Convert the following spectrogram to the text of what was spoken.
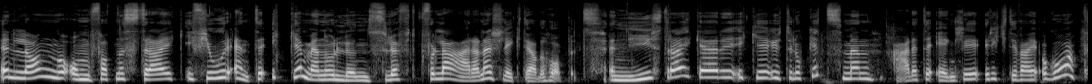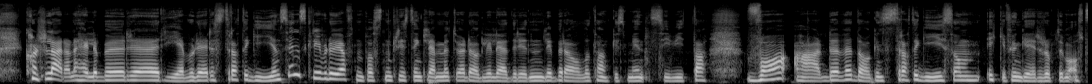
En lang og omfattende streik i fjor endte ikke med noe lønnsløft for lærerne, slik de hadde håpet. En ny streik er ikke utelukket, men er dette egentlig riktig vei å gå? Kanskje lærerne heller bør eh, revurdere strategien sin, skriver du i Aftenposten, Kristin Clemet, du er daglig leder i den liberale tankesmien Civita. Hva er det ved dagens strategi som ikke fungerer optimalt?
